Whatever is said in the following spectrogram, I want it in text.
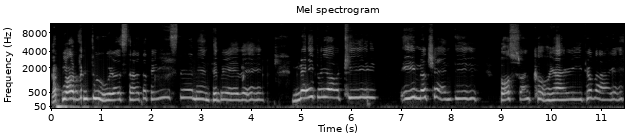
la tua avventura è stata tristemente breve. Nei tuoi occhi innocenti posso ancora ritrovare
